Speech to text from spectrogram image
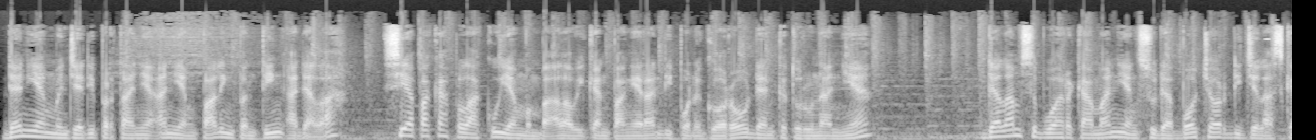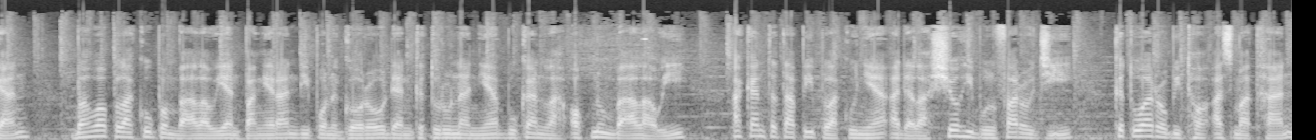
Dan yang menjadi pertanyaan yang paling penting adalah, siapakah pelaku yang membalawikan pangeran Diponegoro dan keturunannya? Dalam sebuah rekaman yang sudah bocor dijelaskan, bahwa pelaku pembalawian pangeran Diponegoro dan keturunannya bukanlah oknum Baalawi, akan tetapi pelakunya adalah Syohibul Faroji, ketua Robitoh Azmat Han,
